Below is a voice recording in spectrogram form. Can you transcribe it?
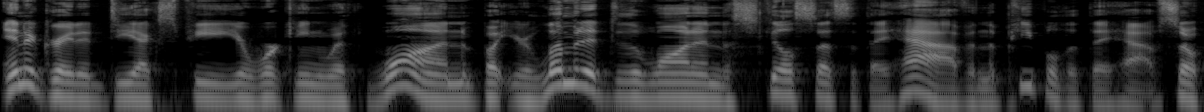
integrated DXP, you're working with one, but you're limited to the one and the skill sets that they have and the people that they have. So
